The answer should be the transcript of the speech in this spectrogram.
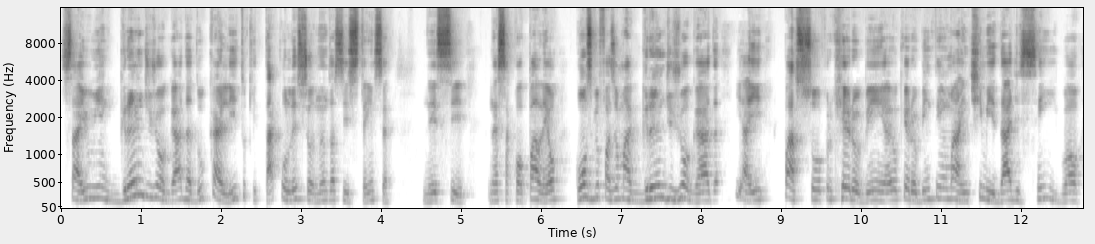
saiu em grande jogada do Carlito, que está colecionando assistência nesse nessa Copa Léo, conseguiu fazer uma grande jogada e aí passou para o Querubim. Aí o Querubim tem uma intimidade sem igual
